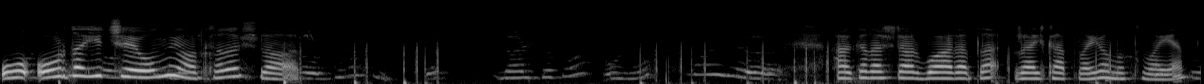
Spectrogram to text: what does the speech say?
O orada hiç şey olmuyor arkadaşlar. Arkadaşlar bu arada like atmayı unutmayın.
